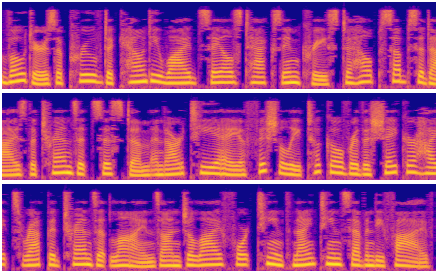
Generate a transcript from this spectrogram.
Voters approved a county-wide sales tax increase to help subsidize the transit system and RTA officially took over the Shaker Heights Rapid Transit lines on July 14, 1975.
